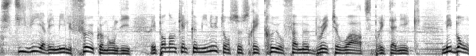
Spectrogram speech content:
Stevie avait mis le feu, comme on dit, et pendant quelques minutes, on se serait cru au fameux Brit Awards britannique. Mais bon,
